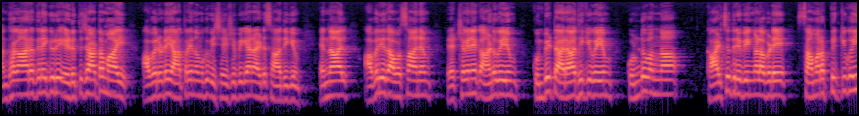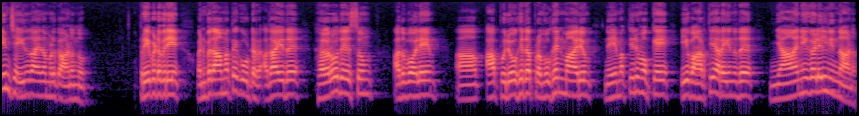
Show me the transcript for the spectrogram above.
അന്ധകാരത്തിലേക്കൊരു എടുത്തുചാട്ടമായി അവരുടെ യാത്രയെ നമുക്ക് വിശേഷിപ്പിക്കാനായിട്ട് സാധിക്കും. എന്നാൽ അവരിത് അവസാനം രക്ഷകനെ കാണുകയും കുമ്പിട്ട് ആരാധിക്കുകയും കൊണ്ടുവന്ന കാഴ്ചദ്രവ്യങ്ങൾ അവിടെ സമർപ്പിക്കുകയും ചെയ്യുന്നതായി നമ്മൾ കാണുന്നു. പ്രിയപ്പെട്ടവരെ ഒൻപതാമത്തെ കൂട്ടർ അതായത് ഹെറോദേസും അതുപോലെ ആ പുരോഹിത പ്രമുഖന്മാരും നിയമജ്ഞരുമൊക്കെ ഈ വാർത്ത അറിയുന്നത് ജ്ഞാനികളിൽ നിന്നാണ്.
